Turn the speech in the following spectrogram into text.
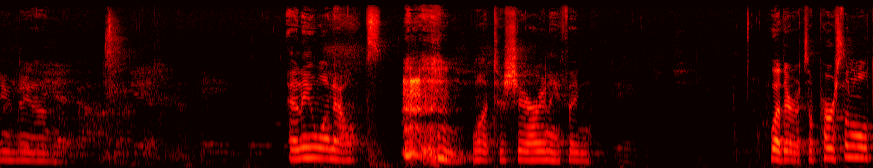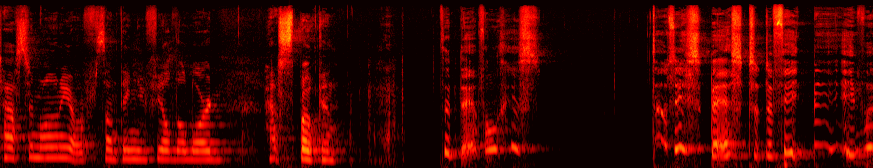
Amen. Anyone else want to share anything? Whether it's a personal testimony or something you feel the Lord has spoken. The devil has done his best to defeat me, even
